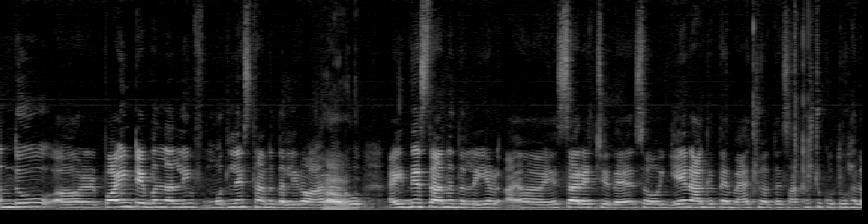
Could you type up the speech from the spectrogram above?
ಒಂದು ಪಾಯಿಂಟ್ ಟೇಬಲ್ನಲ್ಲಿ ಮೊದಲನೇ ಸ್ಥಾನದಲ್ಲಿರೋ ಆರ್ ಆರು ಐದನೇ ಸ್ಥಾನದಲ್ಲಿ ಎಸ್ ಆರ್ ಎಚ್ ಇದೆ. ಸೊ ಏನಾಗುತ್ತೆ ಮ್ಯಾಚ್ ಅಂತ ಸಾಕಷ್ಟು ಕುತೂಹಲ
